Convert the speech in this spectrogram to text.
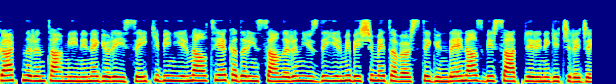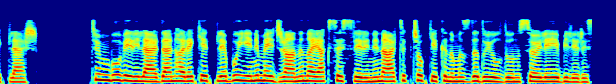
Gartner'ın tahminine göre ise 2026'ya kadar insanların %25'i Metaverse'te günde en az bir saatlerini geçirecekler. Tüm bu verilerden hareketle bu yeni mecranın ayak seslerinin artık çok yakınımızda duyulduğunu söyleyebiliriz.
